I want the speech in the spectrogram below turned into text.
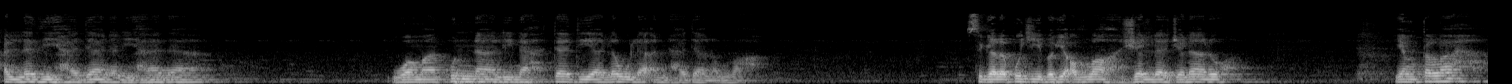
Alladhi hadana lihada wa ma kunna linahtadiya laula an hadana Allah. Segala puji bagi Allah Jalla Jalaluh yang telah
